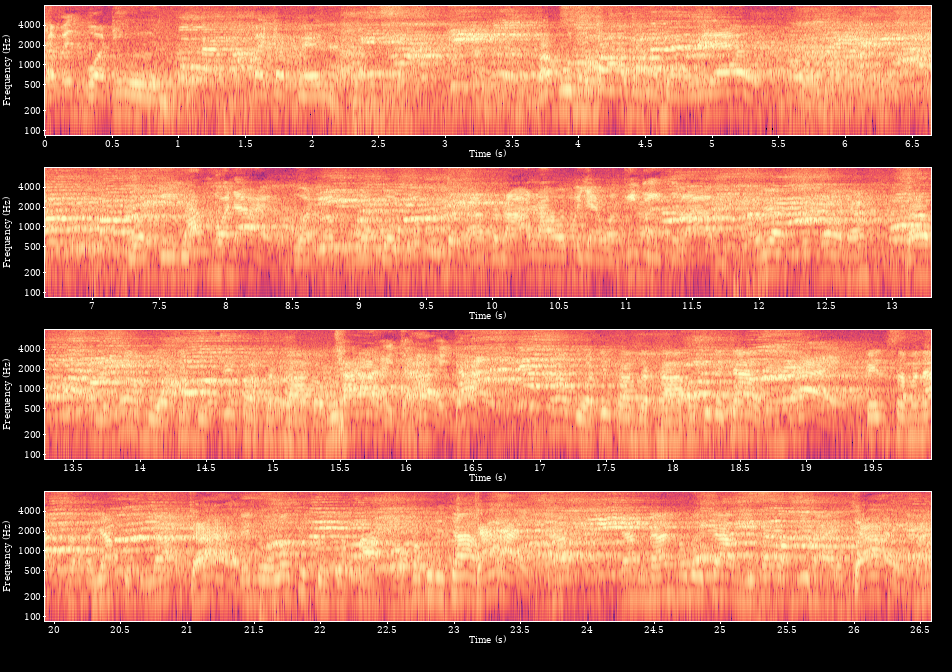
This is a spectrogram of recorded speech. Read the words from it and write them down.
จะไปบวชที่อื่นไม่จำเป็น พระพุทธเจ้าท่านก็บอกไว้แล้วบวชกี่ครั้งก็ได้บวชบวชบวชพระพุทธศาสนาเราไม่ใช่ว่าคิดอิสลามขออนุญาตหลวงพ่อนะครับเอาหลวงพ่อบวชเป็นบวชด้วยความศรัทธาต่อพระพุทธใช่เจ้าใช่ใช่ถ้าบวชด้วยความศรัทธาพระพุทธเจ้าเนี่ยใช่ เป็นสมณะสัตยปุติยะใช่ เป็นโอรสที่เกิดจากปากของพระพุทธเจ้าใช่ นะครับดังนั้นพระพุทธเจ้ามีพระธรรมวินัยใช่ นะ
